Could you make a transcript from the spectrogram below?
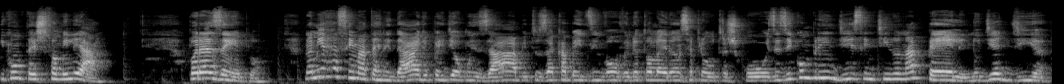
e contexto familiar. Por exemplo, na minha recém-maternidade, eu perdi alguns hábitos, acabei desenvolvendo a tolerância para outras coisas e compreendi sentindo na pele, no dia a dia.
